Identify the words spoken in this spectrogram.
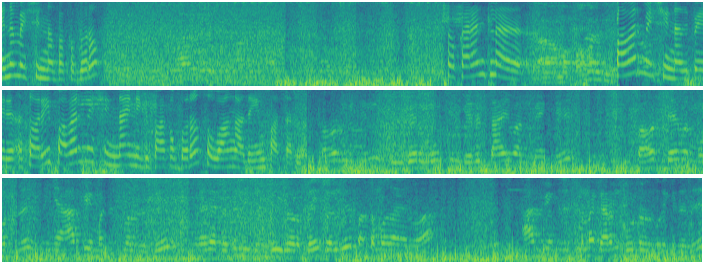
என்ன மெஷின் நான் பார்க்க போகிறோம் ஸோ கரண்ட்டில் பவர் மிஷின் அது பேர். சாரி பவர் மிஷின் தான் இன்னைக்கு பார்க்க போகிறோம் ஸோ வாங்க அதையும் பார்த்துடலாம். பவர் மிஷின் இது பேர் மூசின் பேர் Taiwan make power saver motor நீங்கள் ஆர்பிஎம் அட்ஜஸ்ட்மெண்ட் இருக்குது நிறைய ஃபெசிலிட்டிஸ் இருக்குது இதோட ப்ரைஸ் வந்து 19000 ரூபா. ஆர்பிஎம் அட்ஜஸ்ட்மெண்ட்னா கரண்ட் கூட்டுறது குறைக்கிறது.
